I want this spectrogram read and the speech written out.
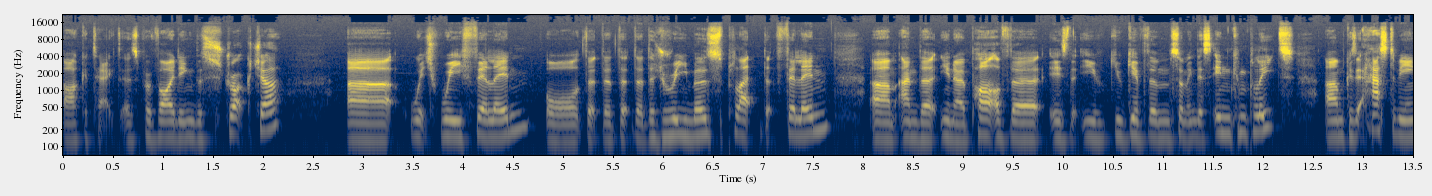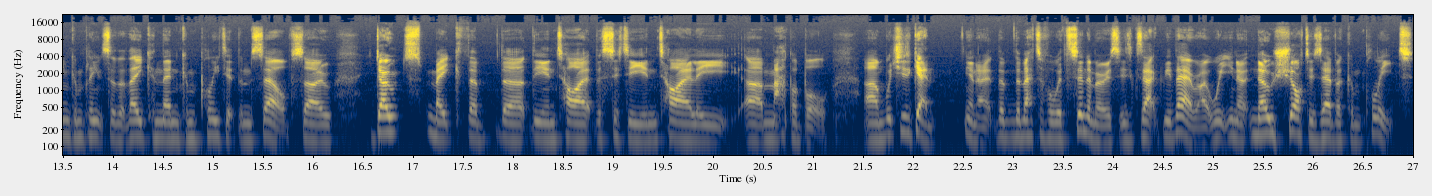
architect as providing the structure uh, which we fill in, or that the, the, the, dreamers that fill in, um, and that you know part of the is that you you give them something that's incomplete because it has to be incomplete so that they can then complete it themselves. So don't make the the the entire the city entirely uh, mappable, um, which is again you know the, the metaphor with cinema is, is exactly there right? We you know no shot is ever complete.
